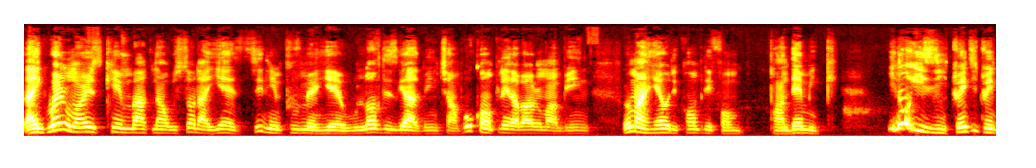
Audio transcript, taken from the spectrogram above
Like when Roman Reigns came back now, we saw that yes, see the improvement here. We love this guy as being champ. Who complained about Roman being Roman held the company from pandemic? You know, easy 2020,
